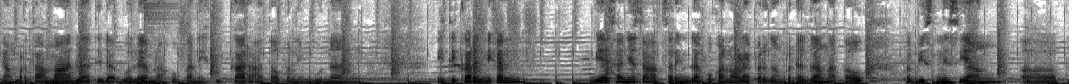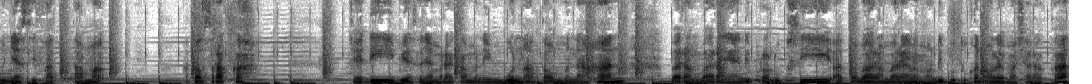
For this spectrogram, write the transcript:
Yang pertama adalah tidak boleh melakukan ikhtikar atau penimbunan. Ikhtikar ini kan biasanya sangat sering dilakukan oleh pedagang-pedagang atau pebisnis yang uh, punya sifat tamak atau serakah jadi biasanya mereka menimbun atau menahan barang-barang yang diproduksi atau barang-barang yang memang dibutuhkan oleh masyarakat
